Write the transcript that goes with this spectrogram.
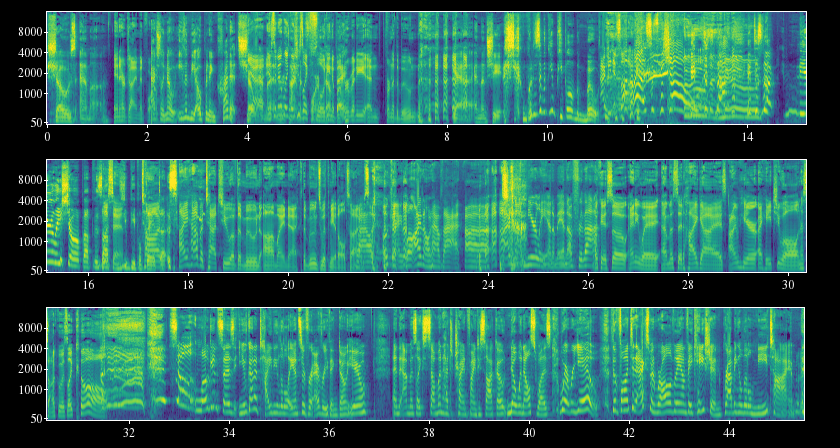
shows Emma. in her diamond form. Actually, no, even the opening credits show yeah, Emma. isn't in it her like when she's like form, floating above they? everybody in front of the moon? Yeah, and then she, what is it with you people of the moon? I mean, it's not us; it's the show. it, does the not, moon. it does not nearly show up, up as often as you people Todd, say it does. I have a tattoo of the moon on my neck. The moon's with me at all times. Wow. Okay. Well, I don't have that. Uh, I'm not nearly anime enough for that. Okay, so anyway, Emma said, "Hi guys, I'm here. I hate you all." And Hisako was like, "Cool." So Logan says, You've got a tidy little answer for everything, don't you? And Emma's like, Someone had to try and find Hisako. No one else was. Where were you? The vaunted X Men were all away on vacation, grabbing a little me time.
